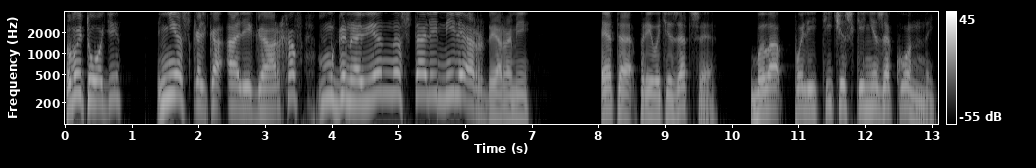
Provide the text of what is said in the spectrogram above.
В итоге несколько олигархов мгновенно стали миллиардерами. Эта приватизация была политически незаконной.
